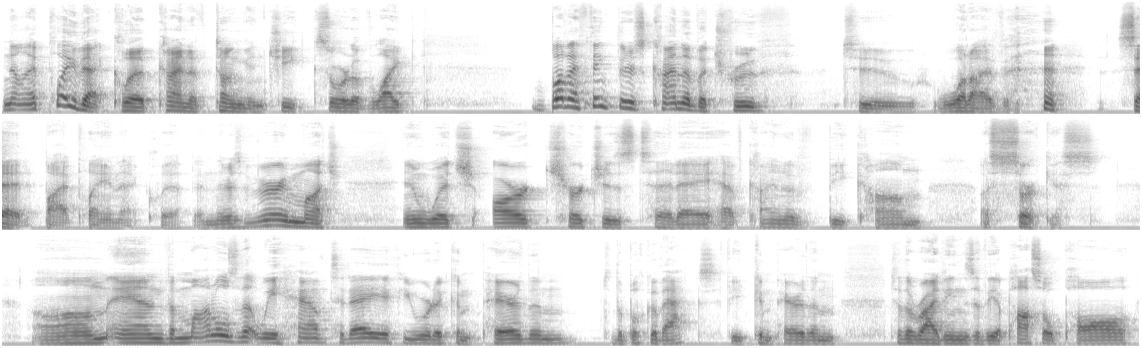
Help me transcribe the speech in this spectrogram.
Now, I play that clip kind of tongue in cheek, sort of like, but I think there's kind of a truth to what I've said by playing that clip. And there's very much in which our churches today have kind of become a circus. Um, and the models that we have today, if you were to compare them to the book of Acts, if you compare them to the writings of the Apostle Paul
